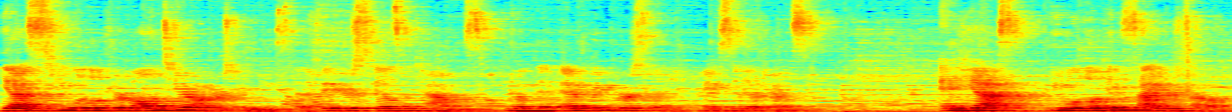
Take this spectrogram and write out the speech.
Yes, you will look for volunteer opportunities that fit your skills and talents, knowing that every person makes a difference. And yes, you will look inside yourself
